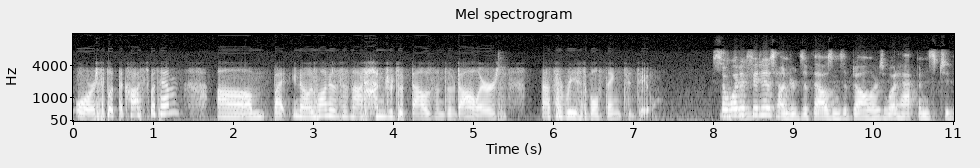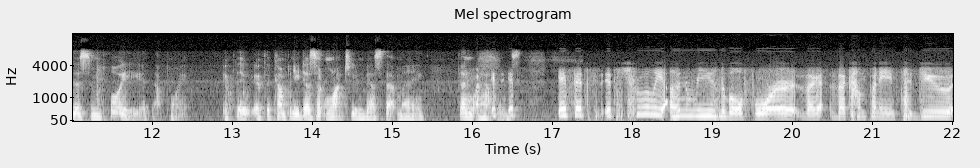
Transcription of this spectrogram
or split the cost with him. Um, but you know, as long as it's not hundreds of thousands of dollars, that's a reasonable thing to do. So, mm-hmm. what if mm-hmm. it is hundreds of thousands of dollars? What happens to this employee at that point? If they, if the company doesn't want to invest that money, then what happens? If, if, if it's it's truly unreasonable for the the company to do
